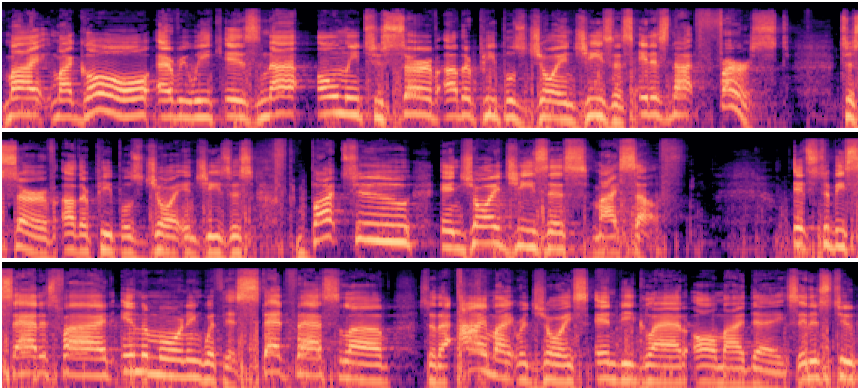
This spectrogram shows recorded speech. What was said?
My, my goal every week is not only to serve other people's joy in Jesus, it is not first to serve other people's joy in Jesus, but to enjoy Jesus myself. It's to be satisfied in the morning with his steadfast love so that I might rejoice and be glad all my days. It is to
